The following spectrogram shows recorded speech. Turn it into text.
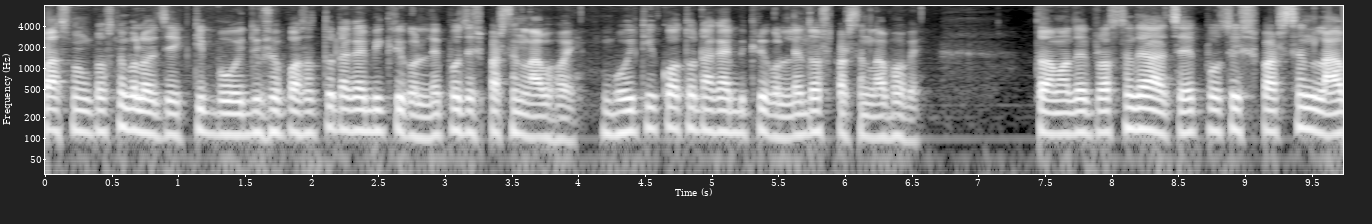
পাঁচ নং প্রশ্ন বলা হয়েছে, একটি বই দুশো পঁচাত্তর টাকায় বিক্রি করলে পঁচিশ পার্সেন্ট লাভ হয়। বইটি কত টাকায় বিক্রি করলে দশ পার্সেন্ট লাভ হবে? তো আমাদের প্রশ্নে দেওয়া আছে, পঁচিশ পার্সেন্ট লাভ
